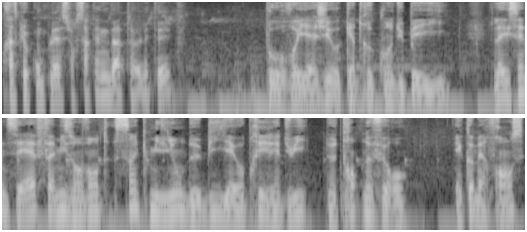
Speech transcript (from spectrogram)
presque complets sur certaines dates euh, l'été. Pour voyager aux quatre coins du pays, la SNCF a mis en vente 5 millions de billets au prix réduit de 39 euros. Et comme Air France,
